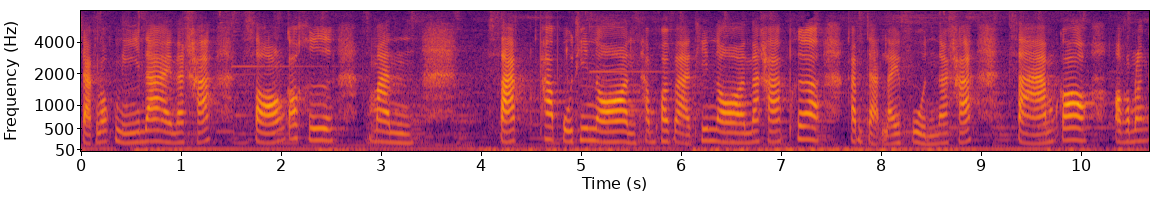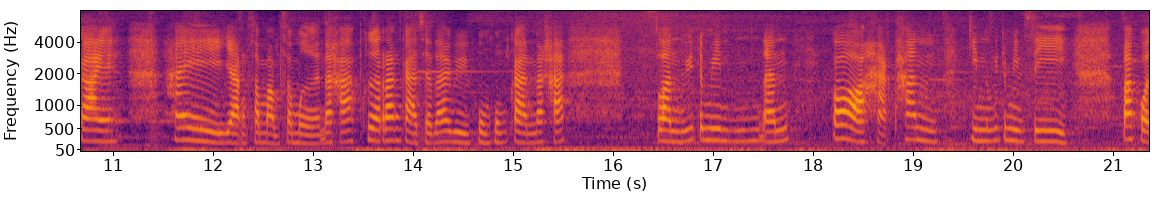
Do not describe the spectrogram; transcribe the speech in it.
จากโรคนี้ได้นะคะ 2 ก็คือมันซักผ้าปูที่นอนทำความสะอาดที่นอนนะคะ เพื่อกำจัดไรฝุ่นนะคะ 3 ก็ออกกำลังกายให้อย่างสม่ำเสมอนะคะ เพื่อร่างกายจะได้มีภูมิคุ้มกันนะคะ ส่วนวิตามินนั้น ก็หากท่านกินวิตามินซีมากกว่า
